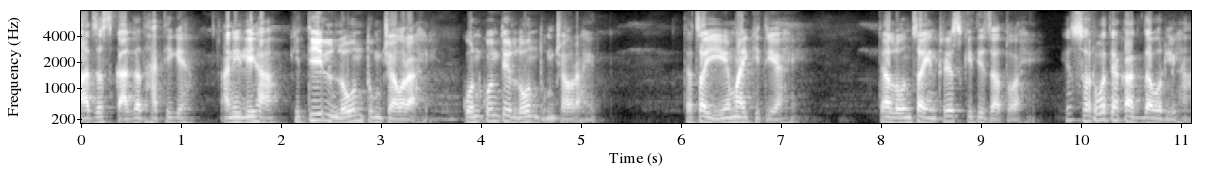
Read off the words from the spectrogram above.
आजच कागद हाती घ्या आणि लिहा किती लोन तुमच्यावर आहे. कोणकोणते लोन तुमच्यावर आहेत. त्याचा ई एम आय किती आहे. त्या लोनचा इंटरेस्ट किती जातो आहे. हे सर्व त्या कागदावर लिहा.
